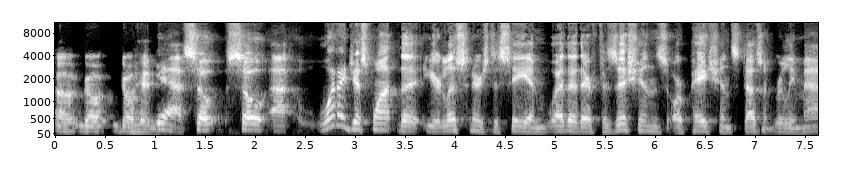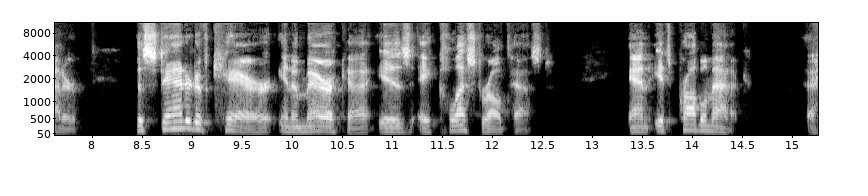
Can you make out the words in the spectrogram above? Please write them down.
Uh, go go ahead. Yeah. So so uh, what I just want the your listeners to see, and whether they're physicians or patients doesn't really matter. The standard of care in America is a cholesterol test, and it's problematic.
